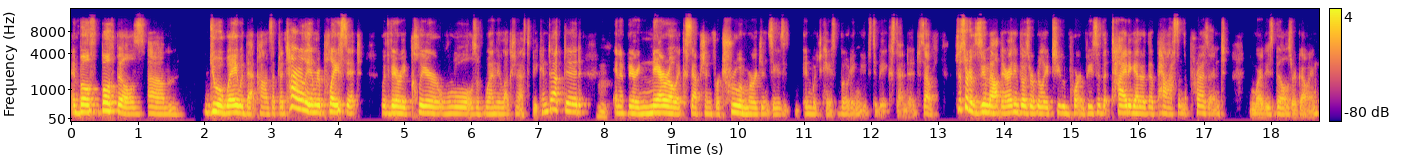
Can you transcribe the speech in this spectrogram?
And both both bills um, do away with that concept entirely and replace it with very clear rules of when the election has to be conducted hmm. and a very narrow exception for true emergencies, in which case voting needs to be extended. So just sort of zoom out there. I think those are really two important pieces that tie together the past and the present and where these bills are going.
